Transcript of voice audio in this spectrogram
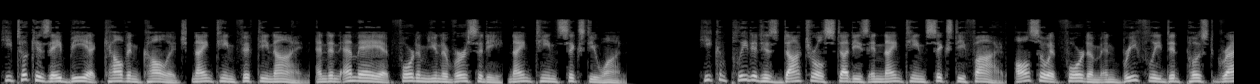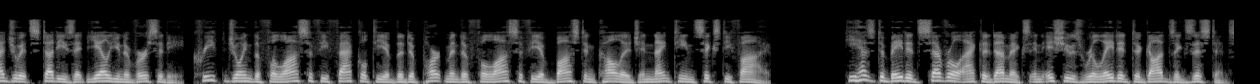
He took his A.B. at Calvin College 1959 and an M.A. at Fordham University 1961. He completed his doctoral studies in 1965, also at Fordham and briefly did postgraduate studies at Yale University. Kreeft joined the philosophy faculty of the Department of Philosophy of Boston College in 1965. He has debated several academics in issues related to God's existence.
